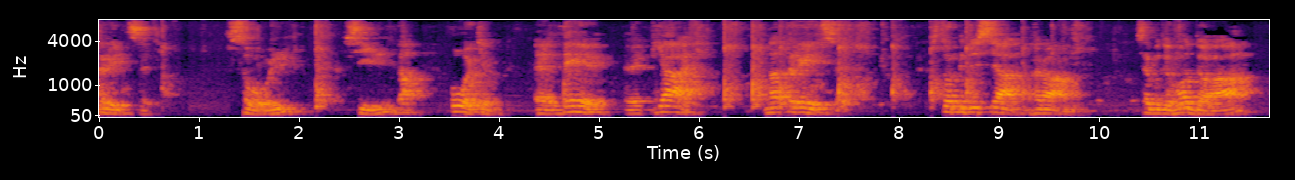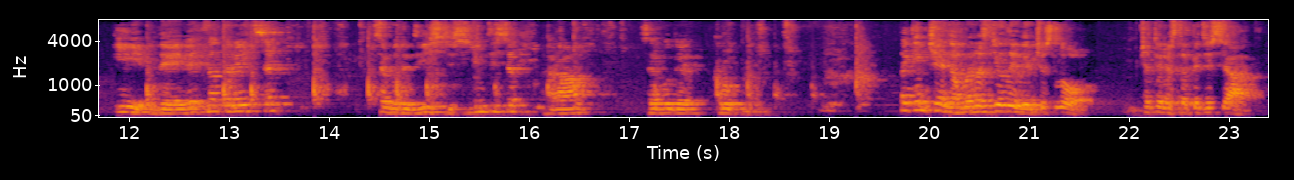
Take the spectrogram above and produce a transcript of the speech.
30 соль, сіль. Да? Потім е, де, е, 5 на 30 150 грам. Це буде вода. І 9 на 30 це буде 270 грам. Це буде крупно. Таким чином, ми розділили число 450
